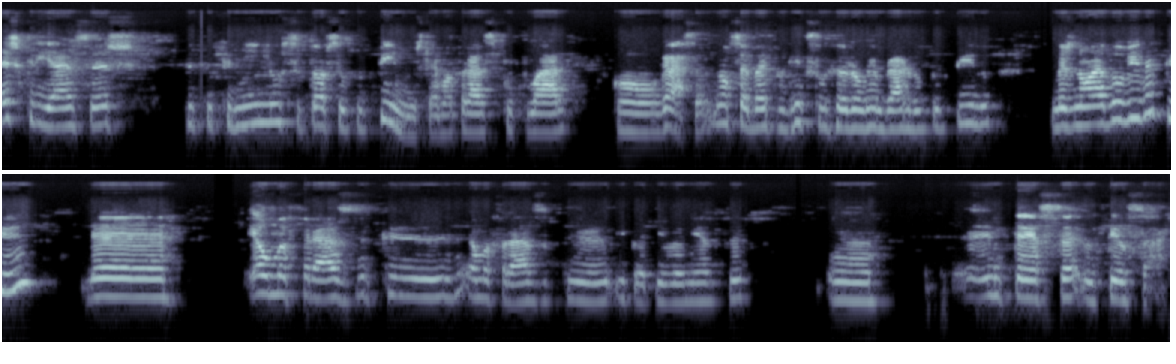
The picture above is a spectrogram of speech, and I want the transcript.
As crianças de pequenino se torce o pepino. Isto é uma frase popular com graça. Não sei bem porque é se foram lembrar do pepino, mas não há dúvida que é, é uma frase que é uma frase que efetivamente é, interessa pensar.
